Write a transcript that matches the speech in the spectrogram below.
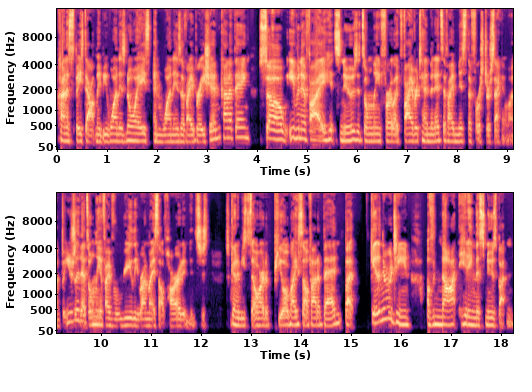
kind of spaced out. Maybe one is noise and one is a vibration kind of thing. So even if i hit snooze it's only for like five or ten minutes if i miss the first or second one. But usually that's only if i've really run myself hard and it's just it's going to be so hard to peel myself out of bed. But get in the routine of not hitting the snooze button.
